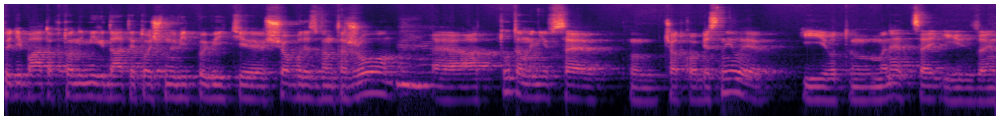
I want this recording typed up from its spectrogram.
Тоді багато хто не міг дати точну відповідь, е, що буде з вантажом. Е, А тут мені все чітко об'яснили, і от мене це і за-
